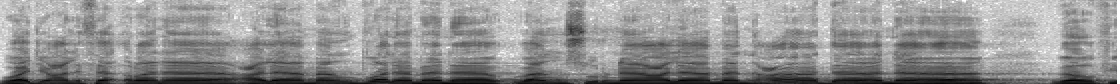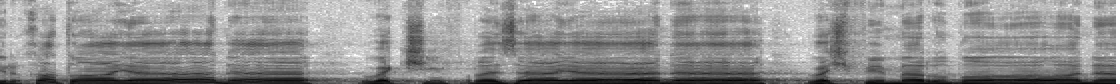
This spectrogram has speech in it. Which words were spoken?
واجعل ثأرنا على من ظلمنا وانصرنا على من عادانا. واغفر خطايانا واكشف رزايانا واشف مرضانا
